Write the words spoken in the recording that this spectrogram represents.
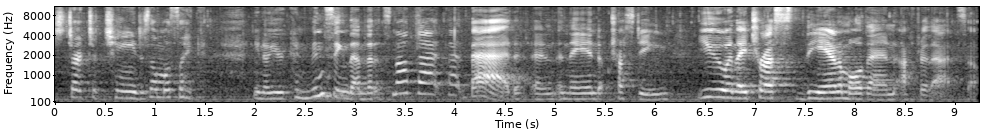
start to change. It's almost like, you know, you're convincing them that it's not that that bad, and, and they end up trusting you, and they trust the animal then after that. So.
